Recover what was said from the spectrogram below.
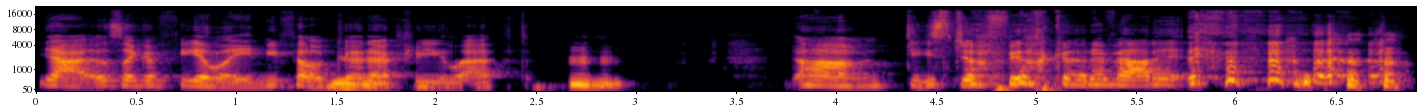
Yeah, it was like a feeling. You felt good mm-hmm. after you left. Mm-hmm. Um, do you still feel good about it?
